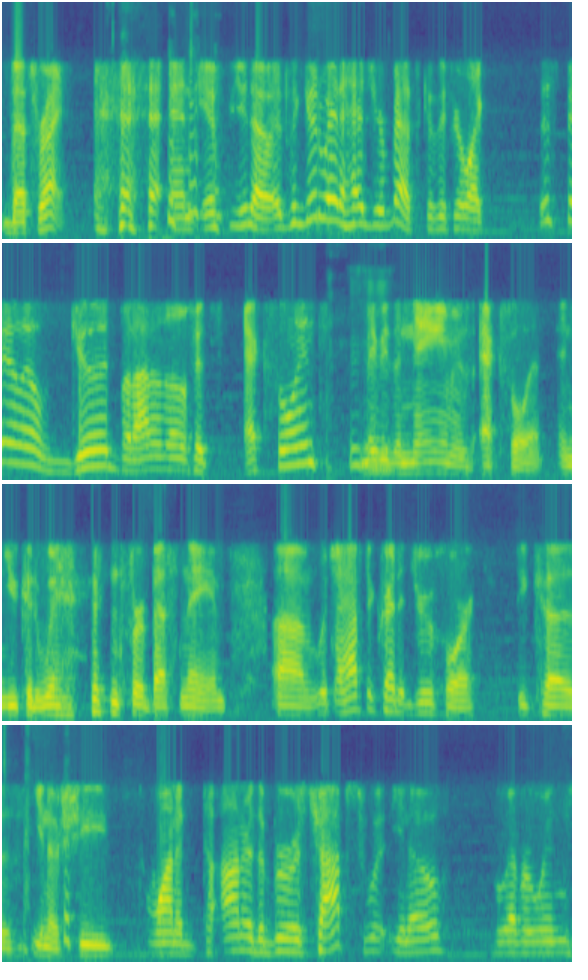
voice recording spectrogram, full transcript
that's right. and if, you know, it's a good way to hedge your bets because if you're like, this pale ale's good, but I don't know if it's excellent, maybe the name is excellent and you could win for best name, um, which I have to credit Drew for because, you know, she wanted to honor the brewer's chops, you know, whoever wins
